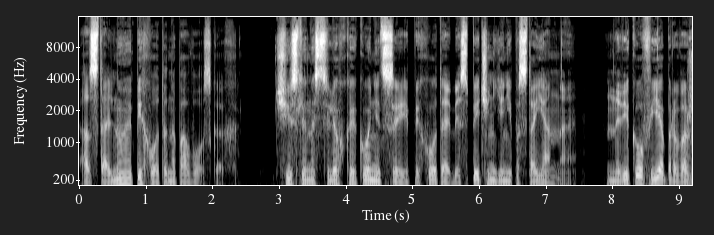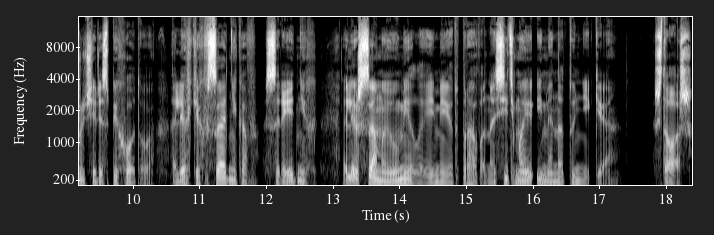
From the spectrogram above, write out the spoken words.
Остальное — пехота на повозках. Численность легкой конницы и пехоты обеспечения непостоянна. Новиков я провожу через пехоту, легких всадников, средних. Лишь самые умелые имеют право носить мое имя на тунике. Что ж,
